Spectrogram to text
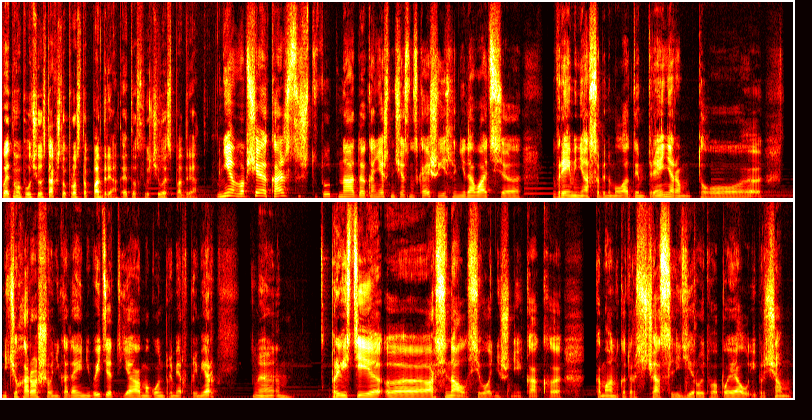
Поэтому получилось так, что просто подряд. Это случилось подряд. Мне вообще кажется, что тут надо, конечно, честно сказать, что если не давать э, времени, особенно молодым тренерам, то э, ничего хорошего никогда и не выйдет. Я могу, например, в пример э, провести э, Арсенал сегодняшний, как команду, которая сейчас лидирует в АПЛ, и причем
